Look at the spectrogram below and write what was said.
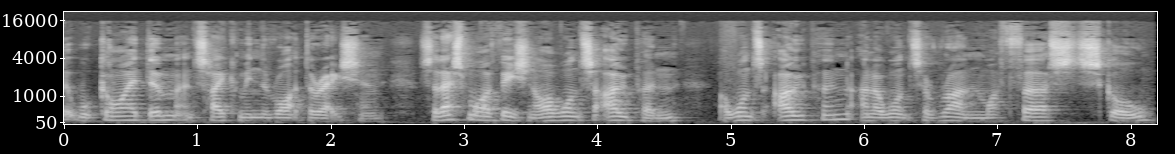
that will guide them and take them in the right direction. So that's my vision. I want to open, I want to open, and I want to run my first school.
